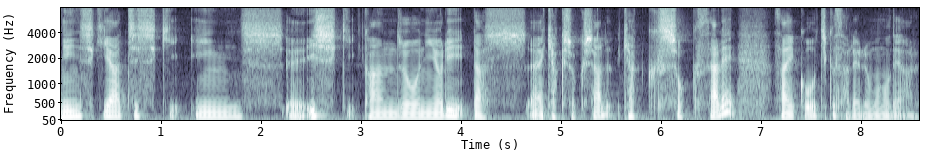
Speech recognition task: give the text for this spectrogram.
認識や知識意識感情により脚色脚色され再構築されるものである。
